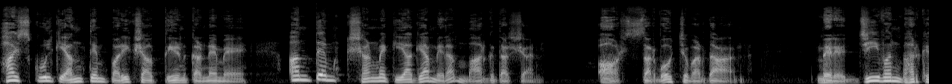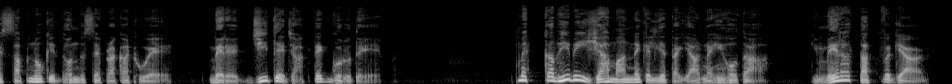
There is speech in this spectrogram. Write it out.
हाई स्कूल की अंतिम परीक्षा उत्तीर्ण करने में अंतिम क्षण में किया गया मेरा मार्गदर्शन और सर्वोच्च वरदान। मेरे जीवन भर के सपनों की धुंध से प्रकट हुए मेरे जीते जागते गुरुदेव। मैं कभी भी यह मानने के लिए तैयार नहीं होता कि मेरा तत्व ज्ञान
